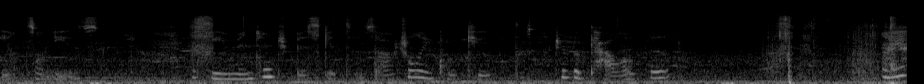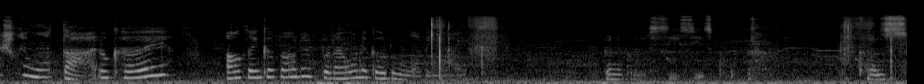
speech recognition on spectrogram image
pants on these. Okay, vintage biscuits is actually quite cute. It's such a cow outfit. I actually want that, okay? I'll think about it, but I want to go to Loving Life. I'm gonna go to Cece's group. Because.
